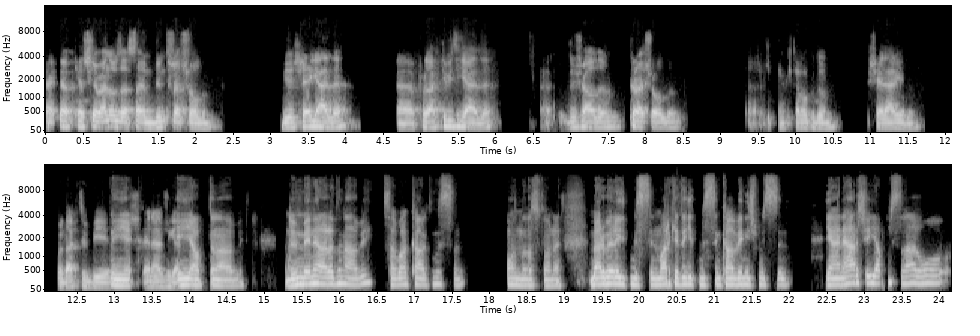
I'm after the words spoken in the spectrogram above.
Kanka, keşke ben de uzatsaydım. Dün tıraş oldum. Bir şey geldi. E, productivity geldi. E, duş aldım. Tıraş oldum. Gittim kitap okudum. Bir şeyler yedim. Productive bir İyi. enerji geldi. İyi yaptın abi. Dün beni aradın abi. Sabah kalkmışsın. Ondan sonra berbere gitmişsin, markete gitmişsin, kahveni içmişsin. Yani her şeyi yapmışsın abi. O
